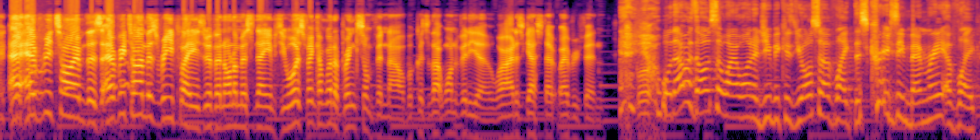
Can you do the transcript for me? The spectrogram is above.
E- Every time there's every time there's replays with anonymous names, you always think I'm gonna bring something now because of that one video where I just guessed everything. But well, that was also why I wanted you because you also have like this crazy memory of like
